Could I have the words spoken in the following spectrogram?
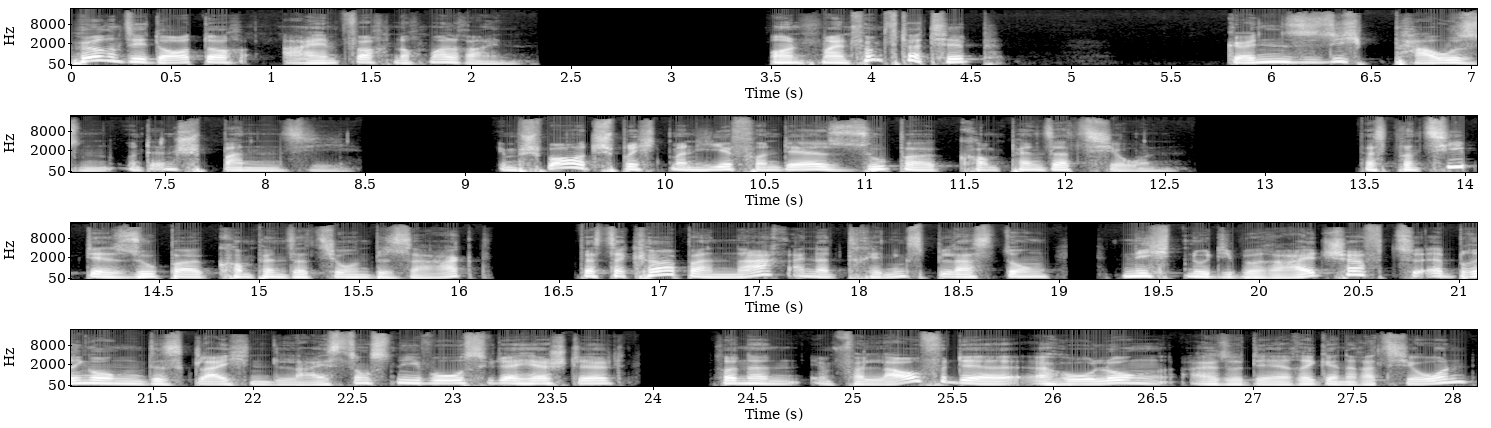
Hören Sie dort doch einfach nochmal rein. Und mein fünfter Tipp, gönnen Sie sich Pausen und entspannen Sie. Im Sport spricht man hier von der Superkompensation. Das Prinzip der Superkompensation besagt, dass der Körper nach einer Trainingsbelastung nicht nur die Bereitschaft zur Erbringung des gleichen Leistungsniveaus wiederherstellt, sondern im Verlaufe der Erholung, also der Regeneration,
